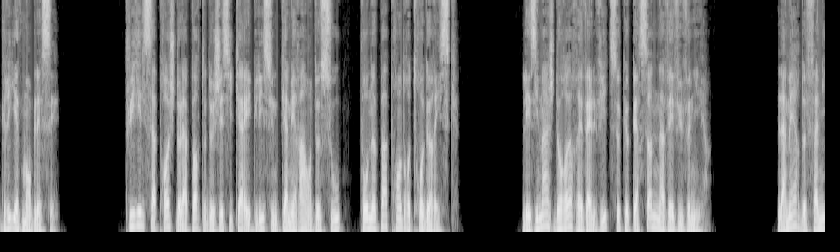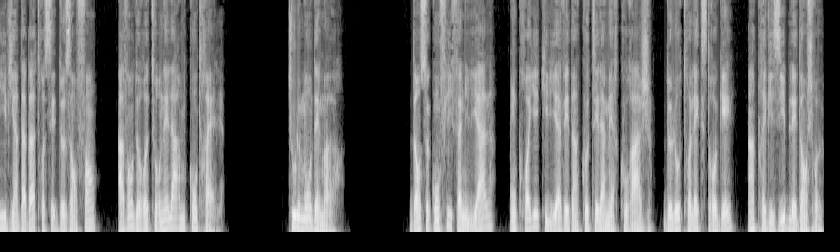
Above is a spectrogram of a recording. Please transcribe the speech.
grièvement blessé. Puis ils s'approchent de la porte de Jessica et glissent une caméra en dessous, pour ne pas prendre trop de risques. Les images d'horreur révèlent vite ce que personne n'avait vu venir. La mère de famille vient d'abattre ses deux enfants, avant de retourner l'arme contre elle. Tout le monde est mort. Dans ce conflit familial, on croyait qu'il y avait d'un côté la mère courage, de l'autre l'ex-drogué, imprévisible et dangereux.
